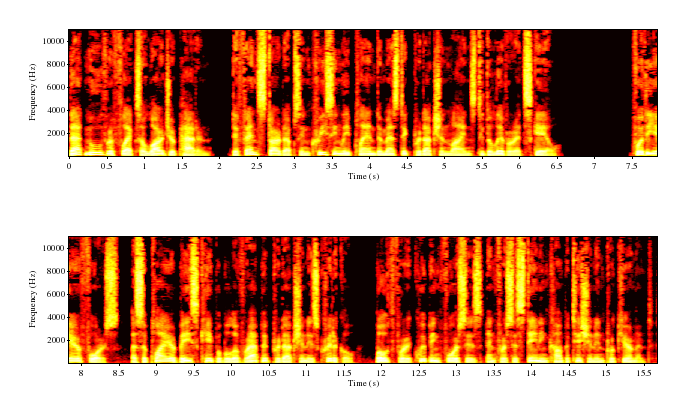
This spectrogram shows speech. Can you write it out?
That move reflects a larger pattern, defense startups increasingly plan domestic production lines to deliver at scale. For the Air Force, a supplier base capable of rapid production is critical, both for equipping forces and for sustaining competition in procurement.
